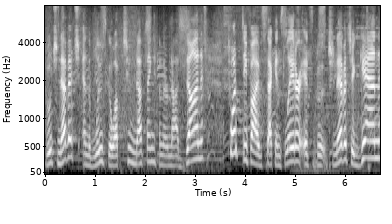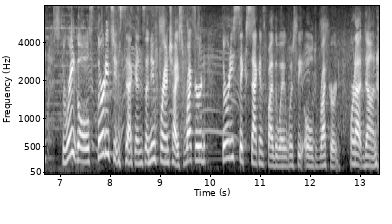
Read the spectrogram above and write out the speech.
Buchnevich, and the Blues go up 2 0, and they're not done. 25 seconds later, it's Buchnevich again. Three goals, 32 seconds, a new franchise record. 36 seconds, by the way, was the old record. We're not done.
